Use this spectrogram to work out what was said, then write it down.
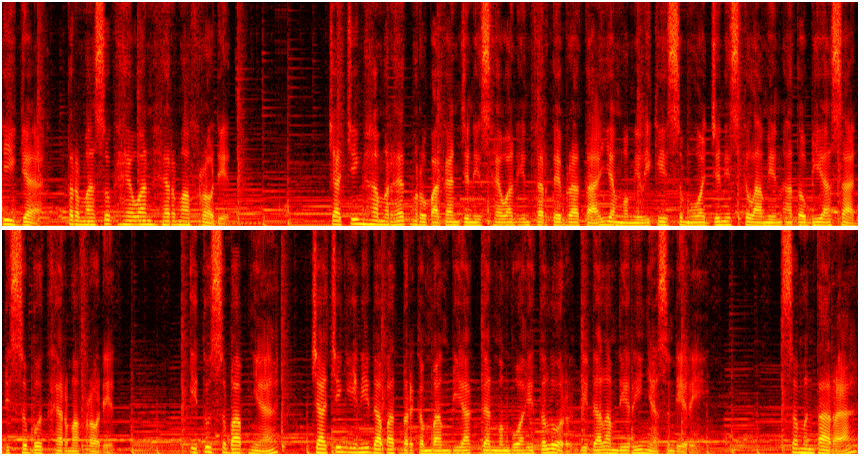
3. Termasuk hewan hermafrodit. Cacing hammerhead merupakan jenis hewan invertebrata yang memiliki semua jenis kelamin atau biasa disebut hermafrodit. Itu sebabnya, cacing ini dapat berkembang biak dan membuahi telur di dalam dirinya sendiri. Sementara,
